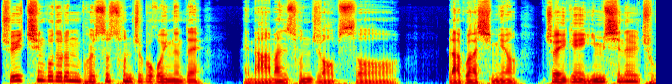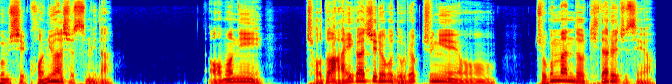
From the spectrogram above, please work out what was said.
주위 친구들은 벌써 손주 보고 있는데 나만 손주 없어. 라고 하시며 저에게 임신을 조금씩 권유하셨습니다. 어머니, 저도 아이 가지려고 노력 중이에요. 조금만 더 기다려주세요.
